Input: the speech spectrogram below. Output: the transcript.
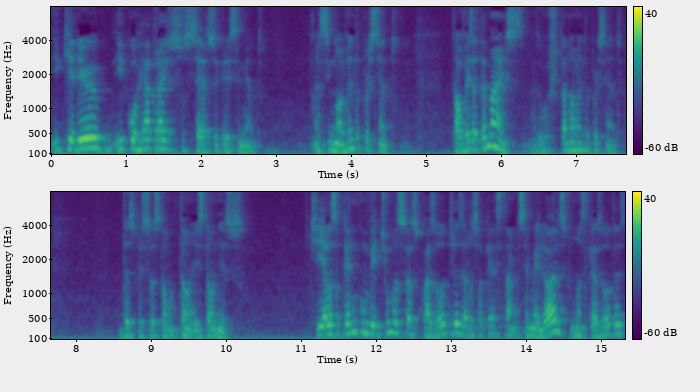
e querer e correr atrás de sucesso e crescimento. Assim, 90%. Talvez até mais, mas eu vou chutar 90% das pessoas tão, tão, estão nisso. Que elas só querem competir umas com as outras, elas só querem estar, ser melhores umas que as outras,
